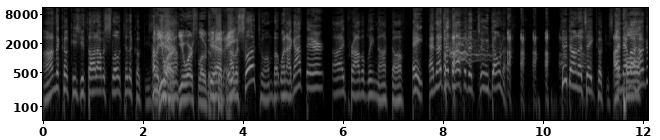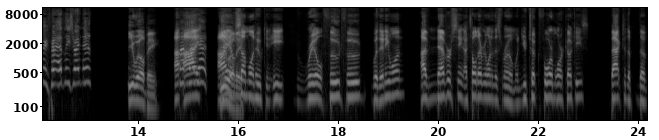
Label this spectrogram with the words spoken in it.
on the cookies. You thought I was slow to the cookies. You Now, were you were slow to you the have cookies. I was slow to them, but when I got there, I probably knocked off eight, and that's on top of the two donuts. Two donuts, eight cookies. I- and am I Paul- hungry for Edley's right now? You will be. Not, not I, yet. I, I am be. someone who can eat real food food with anyone. I've never seen. I told everyone in this room when you took four more cookies back to the the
